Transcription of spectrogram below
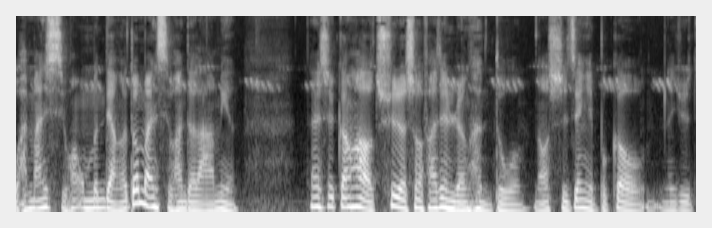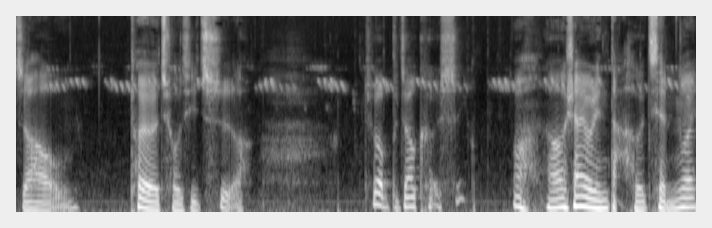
我还蛮喜欢，我们两个都蛮喜欢的拉面，但是刚好去的时候发现人很多，然后时间也不够，那就只好退而求其次了，就比较可惜啊。然后现在有点打呵欠，因为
